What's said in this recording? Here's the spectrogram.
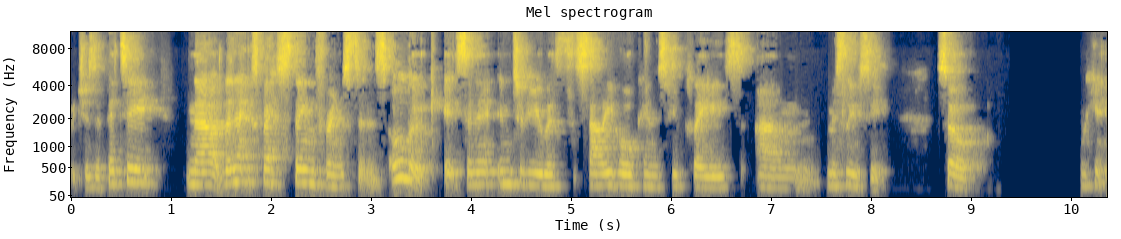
which is a pity. Now, the next best thing, for instance, oh, look, it's an interview with Sally Hawkins who plays um, Miss Lucy. So we can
